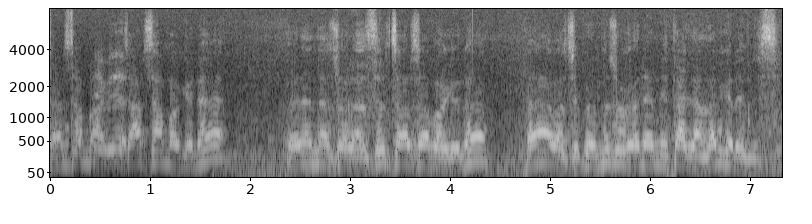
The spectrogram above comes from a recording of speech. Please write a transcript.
Çarşamba, çarşamba günü öğlenden sonrası çarşamba günü Fenerbahçe Kulübü'nde çok önemli İtalyanları görebilirsin.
